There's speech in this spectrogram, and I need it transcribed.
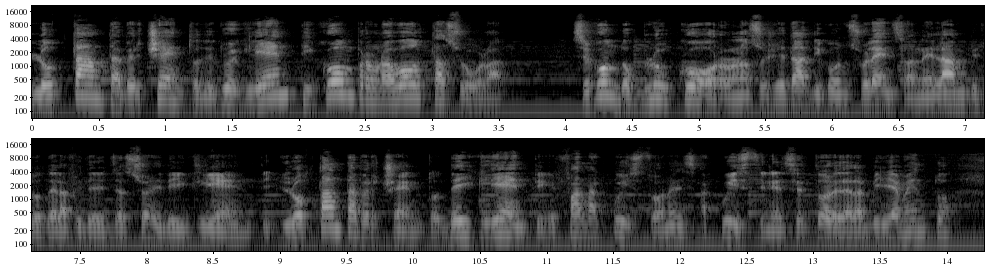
l'80% dei tuoi clienti compra una volta sola. Secondo Blue Core, una società di consulenza nell'ambito della fidelizzazione dei clienti, l'80% dei clienti che fanno nel, acquisti nel settore dell'abbigliamento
